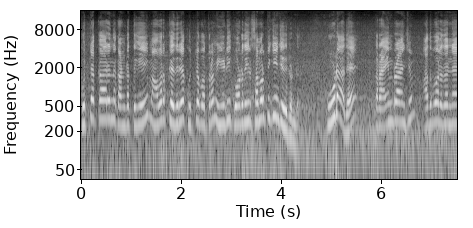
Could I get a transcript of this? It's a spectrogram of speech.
കുറ്റക്കാരെന്ന് കണ്ടെത്തുകയും അവർക്കെതിരെ കുറ്റപത്രം ഇ ഡി കോടതിയിൽ സമർപ്പിക്കുകയും ചെയ്തിട്ടുണ്ട്. കൂടാതെ ക്രൈംബ്രാഞ്ചും അതുപോലെ തന്നെ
